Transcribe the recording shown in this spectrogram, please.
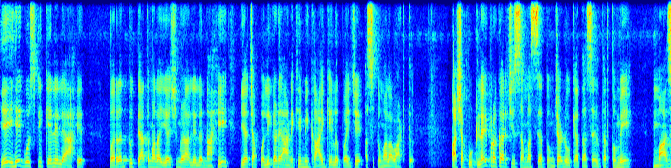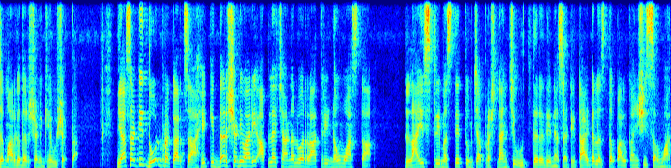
हे हे गोष्टी केलेल्या आहेत परंतु त्यात मला यश मिळालेलं नाही याच्या पलीकडे आणखी मी काय केलं पाहिजे असं तुम्हाला वाटतं? अशा कुठल्याही प्रकारची समस्या तुमच्या डोक्यात असेल तर तुम्ही माझं मार्गदर्शन घेऊ शकता. यासाठी दोन प्रकारचं आहे की दर शनिवारी आपल्या चॅनलवर रात्री नऊ वाजता लाईव्ह स्ट्रीम असते तुमच्या प्रश्नांची उत्तरं देण्यासाठी. टायटल असतं पालकांशी संवाद.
